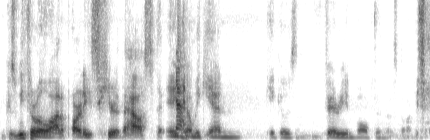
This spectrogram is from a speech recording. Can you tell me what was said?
because we throw a lot of parties here at the house. Anytime yeah. we can, Keiko's very involved in those parties.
